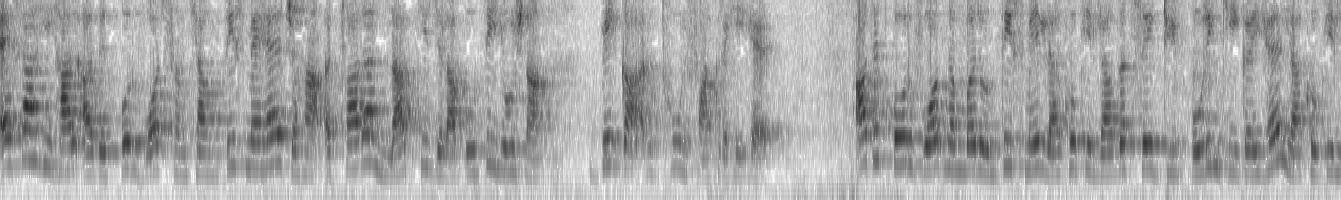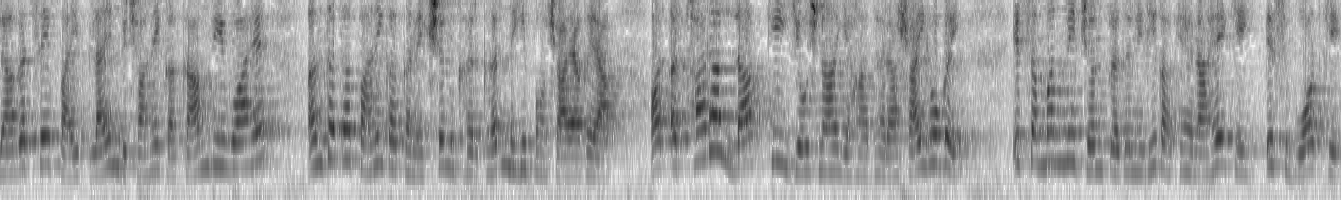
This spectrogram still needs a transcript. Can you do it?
ऐसा ही हाल आदितपुर वार्ड संख्या उनतीस में है, जहाँ 18 लाख की जलापूर्ति योजना बेकार धूल फांक रही है। आदितपुर वार्ड नंबर 29 में लाखों की लागत से डीप बोरिंग की गई है। लाखों की लागत से पाइपलाइन बिछाने का काम भी हुआ है। अंततः पानी का कनेक्शन घर घर नहीं पहुँचाया गया और 18 लाख की योजना यहाँ धराशायी हो गई। इस संबंध में जनप्रतिनिधि का कहना है कि इस वार्ड के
